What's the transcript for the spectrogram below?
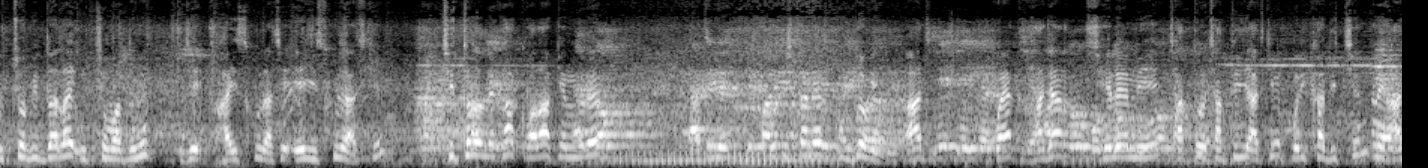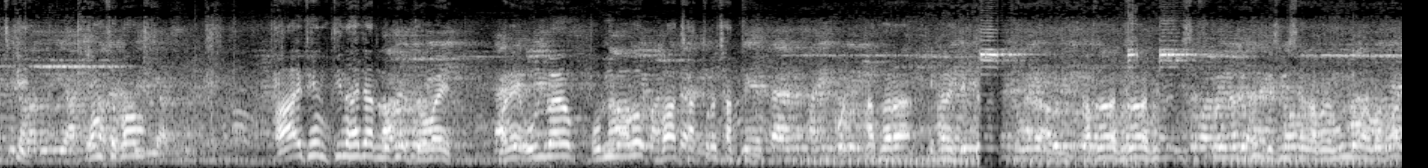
উচ্চ বিদ্যালয়, উচ্চ মাধ্যমিক যে হাই স্কুল আছে, এই স্কুলে আজকে চিত্রলেখা কলা কেন্দ্রের আজকে প্রতিষ্ঠানের উদ্যোগে আজ কয়েক হাজার ছেলে মেয়ে ছাত্র ছাত্রী আজকে পরীক্ষা দিচ্ছেন। মানে আজকে কমসে কম আই থিঙ্ক তিন হাজার লোকের জমায়েত মানে অভিভাবক অভিভাবক বা ছাত্র ছাত্রী আপনারা এখানে দেখতে আপনারা আপনারা আপনার মূল্যবান মতামত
